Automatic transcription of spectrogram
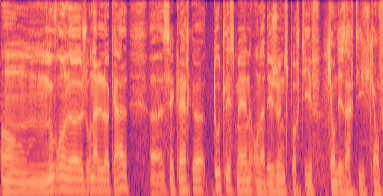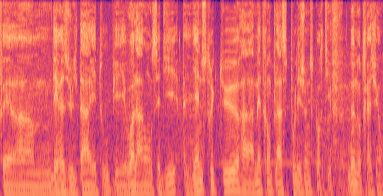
en ouvrant le journal local, euh, c'est clair que toutes les semaines, on a des jeunes sportifs qui ont des articles, qui ont fait euh, des résultats et tout. Puis voilà, on s'est dit, il y a une structure à mettre en place pour les jeunes sportifs de notre région.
